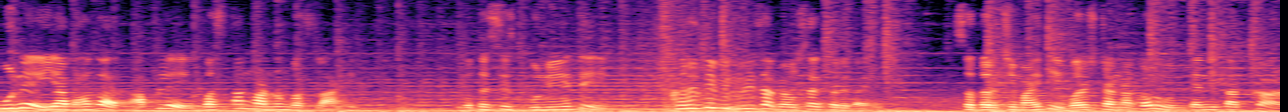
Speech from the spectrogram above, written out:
पुणे या भागात आपले बस्तान मांडून बसला आहे. व तसेच पुणे येथे खरेदी विक्रीचा व्यवसाय करीत आहे. सदरची माहिती वरिष्ठांना कळून त्यांनी तात्काळ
